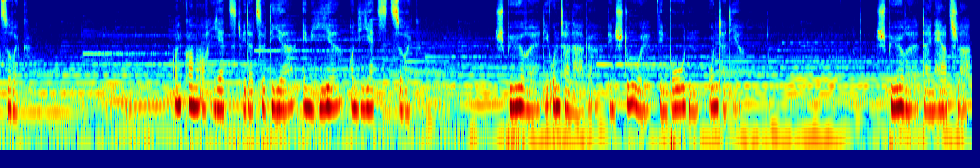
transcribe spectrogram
zurück. Und komme auch jetzt wieder zu dir im Hier und Jetzt zurück. Spüre die Unterlage, den Stuhl, den Boden unter dir. Spüre deinen Herzschlag.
